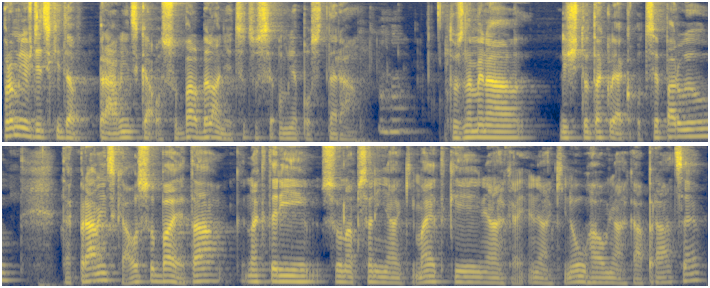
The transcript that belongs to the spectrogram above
pro mě vždycky ta právnická osoba byla něco, co se o mě postará. Uh-huh. To znamená, když to takhle jako odseparuju, tak právnická osoba je ta, na který jsou napsané nějaké majetky, nějaká, nějaký know-how, nějaká práce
